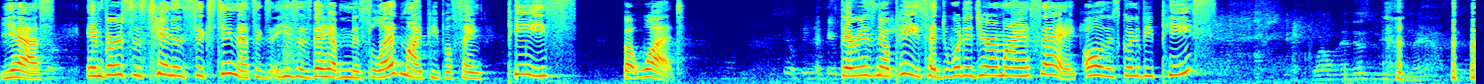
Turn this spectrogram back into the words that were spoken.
Yes. In verses 10 and 16, that's ex- he says, They have misled my people, saying, Peace, but what? There is no peace. Had, what did Jeremiah say? Oh, there's going to be peace? Well, it isn't even that. uh,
